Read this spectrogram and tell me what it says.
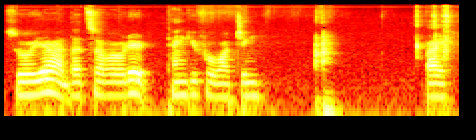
So yeah that's about it. Thank you for watching. Bye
